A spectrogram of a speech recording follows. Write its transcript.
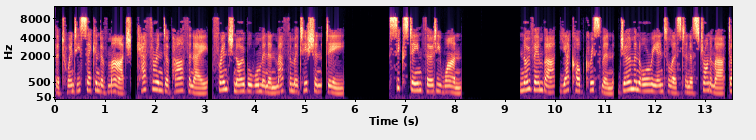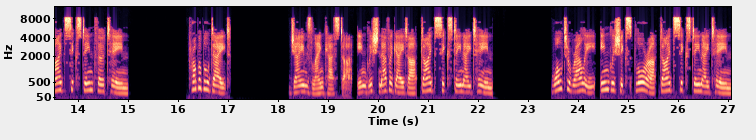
the 22nd of March, Catherine de Parthenay, French noblewoman and mathematician d. 1631 November, Jakob Christmann, German Orientalist and astronomer died 1613. Probable date James Lancaster, English navigator died 1618. Walter Raleigh, English explorer died 1618.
